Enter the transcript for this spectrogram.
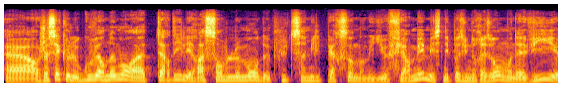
Alors je sais que le gouvernement a interdit les rassemblements de plus de 5000 personnes en milieu fermé, mais ce n'est pas une raison à mon avis.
